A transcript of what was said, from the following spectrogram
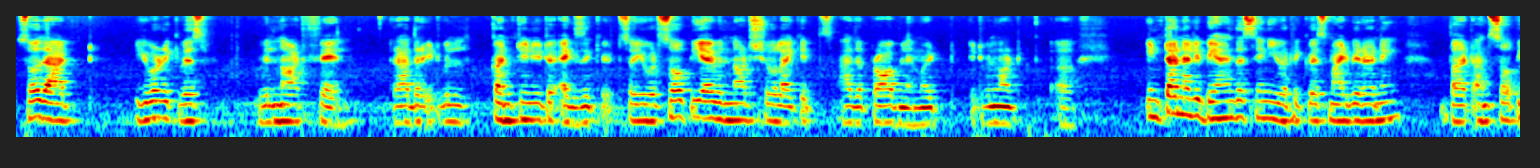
so that your request will not fail. Rather it will continue to execute. So your SOAP UI will not show like it has a problem. It, it will not uh, internally behind the scene your request might be running but on SOAP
